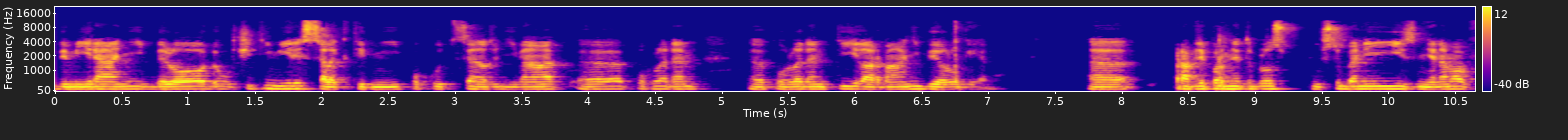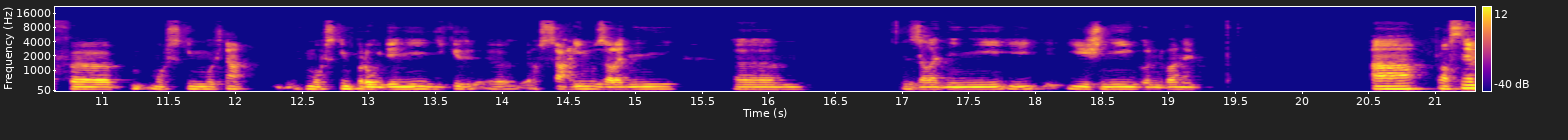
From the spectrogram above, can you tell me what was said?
vymírání bylo do určitý míry selektivní, pokud se na to díváme uh, pohledem, uh, pohledem té larvální biologie. Uh, pravděpodobně to bylo způsobené změnama v mořském, možná v mořském proudění díky rozsáhlému zalednění um, zalednění jižní Gondvany. A vlastně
